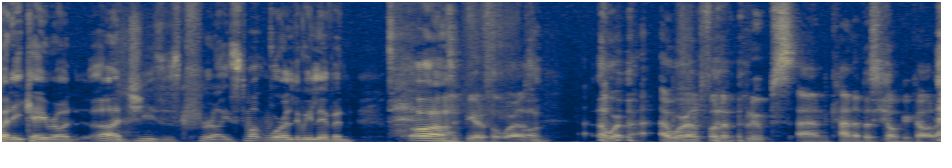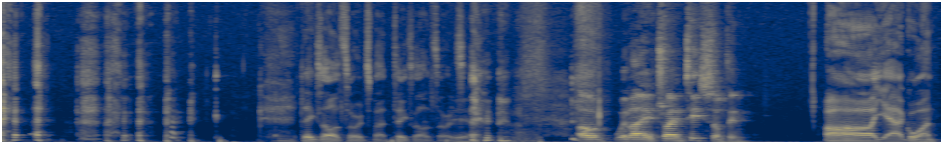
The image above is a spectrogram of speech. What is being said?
20k run. Oh, Jesus Christ. What world do we live in? It's Oh, a beautiful world. oh. A, wor- a world full of bloops and cannabis Coca Cola. Takes all sorts, man. Takes all sorts. Yeah. Oh, will I try and teach something? oh, yeah, go on.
